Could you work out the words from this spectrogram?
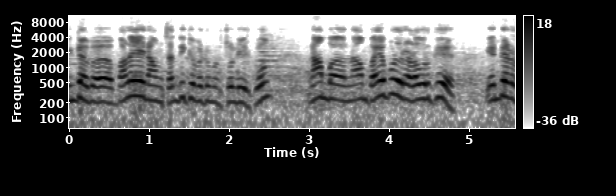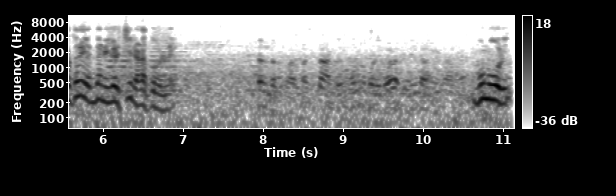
இந்த வ- மழையை நாம் சந்திக்க வேண்டும் என்று சொல்லியிருக்கிறோம். நாம் ப- நாம் பயப்படுகிற அளவிற்கு எந்த இடத்திலும் எந்த நிகழ்ச்சி நடக்கவில்லை. மூணு கோடி.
